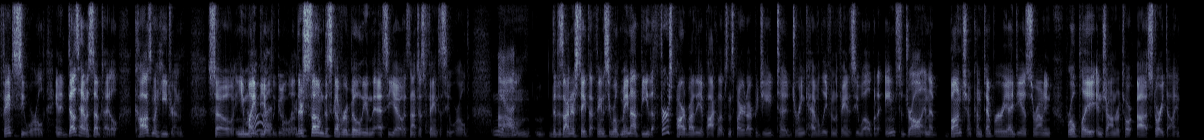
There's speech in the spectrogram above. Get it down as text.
Fantasy World, and it does have a subtitle, Cosmohedron. So you might be Oh, able to that's Google it. There's some discoverability in the SEO. It's not just Fantasy World. yeah. Um, the designers state that Fantasy World may not be the first Powered by the Apocalypse inspired RPG to drink heavily from the fantasy well, but it aims to draw in a bunch of contemporary ideas surrounding roleplay and genre to- uh, storytelling.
